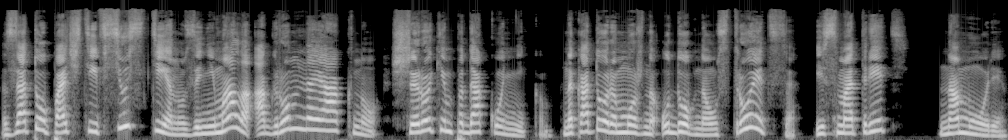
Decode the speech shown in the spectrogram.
Зато почти всю стену занимало огромное окно с широким подоконником, на котором можно удобно устроиться и смотреть на море.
